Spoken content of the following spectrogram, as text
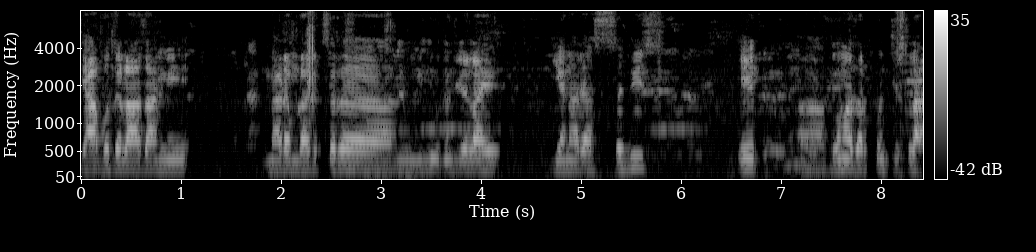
त्याबद्दल आज आम्ही मॅडमला रिक्सर निवेदन दिलेलं आहे. येणाऱ्या सव्वीस एक दोन हजार पंचवीसला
